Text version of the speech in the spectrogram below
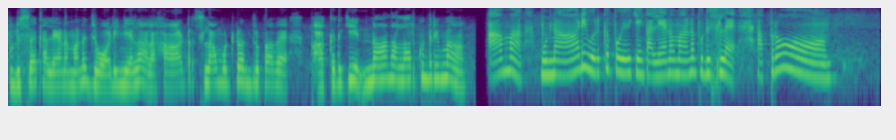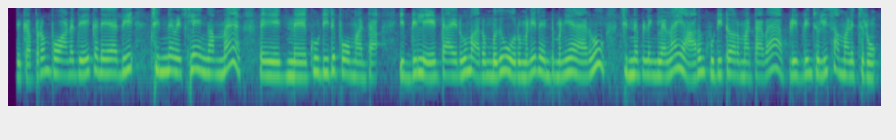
புதுசாக கல்யாணமான ஜோடிங்க எல்லாம் அழகா ட்ரெஸ்லாம் போட்டுட்டு வந்திருப்பாவ. பார்க்கறதுக்கு என்ன நல்லா இருக்கும் தெரியுமா? ஆமா முன்னாடி ஒருக்க போயிருக்கேன் கல்யாணமான புதுசுல. அப்புறம் அதுக்கப்புறம் போனதே கிடையாது. சின்ன வயசுல எங்க அம்மா கூட்டிகிட்டு கூட்டிட்டு போக மாட்டா. இப்படி லேட் ஆயிரும் வரும்போது ஒரு மணி ரெண்டு மணி ஆயிரும். சின்ன பிள்ளைங்களெல்லாம் யாரும் கூட்டிட்டு வர மாட்டாவ? அப்படி இப்படின்னு சொல்லி சமாளிச்சிரும்.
